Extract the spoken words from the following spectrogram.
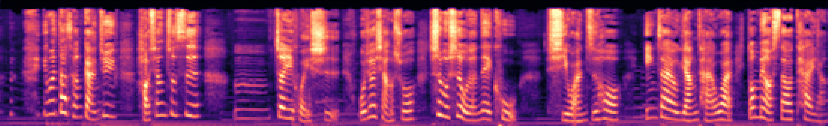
因为大肠杆菌好像就是嗯这一回事。我就想说，是不是我的内裤洗完之后阴在阳台外都没有晒到太阳，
